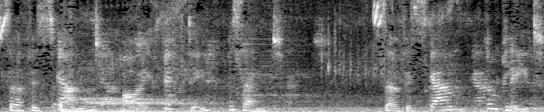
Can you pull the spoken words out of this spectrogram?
Surface scanned by 50%. Surface scan complete.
